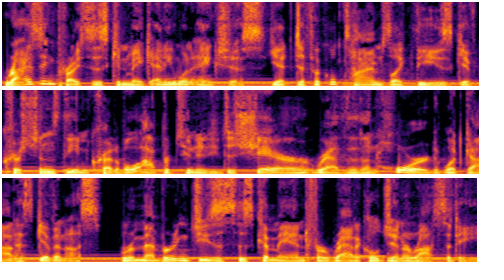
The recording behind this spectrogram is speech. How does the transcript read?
Rising prices can make anyone anxious, yet difficult times like these give Christians the incredible opportunity to share rather than hoard what God has given us, remembering Jesus' command for radical generosity.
